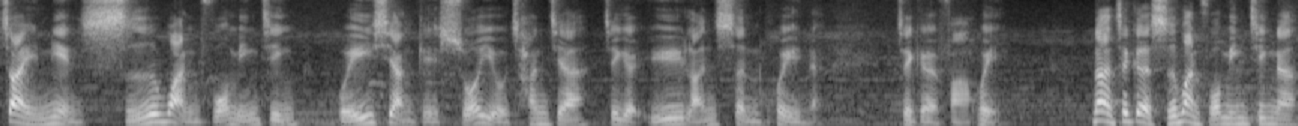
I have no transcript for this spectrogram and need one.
再念十万佛名经，回向给所有参加这个盂兰盛会呢这个法会。那这个十万佛名经呢？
